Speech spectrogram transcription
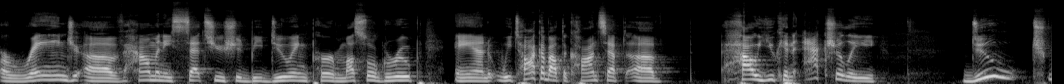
a range of how many sets you should be doing per muscle group. And we talk about the concept of how you can actually do tr-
